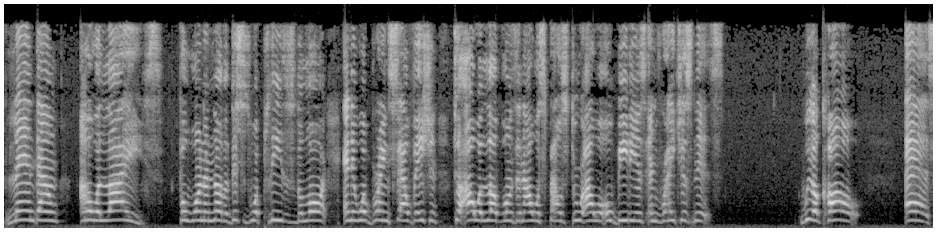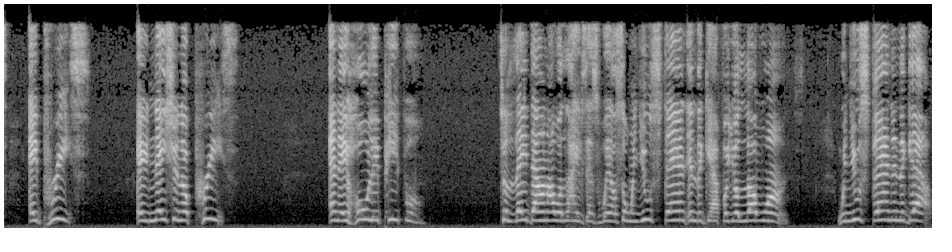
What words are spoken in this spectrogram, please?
laying down our lives for one another. This is what pleases the Lord, and it will bring salvation to our loved ones and our spouse through our obedience and righteousness. We are called as a priest, a nation of priests, and a holy people to lay down our lives as well. So when you stand in the gap for your loved ones, when you stand in the gap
